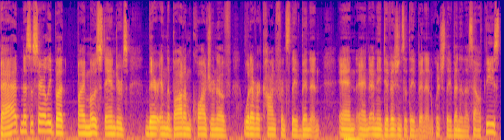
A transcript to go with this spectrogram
bad necessarily, but by most standards, they're in the bottom quadrant of whatever conference they've been in and, and any divisions that they've been in, which they've been in the Southeast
